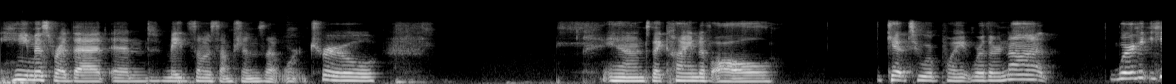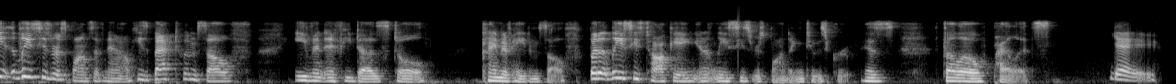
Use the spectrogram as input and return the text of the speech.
he misread that and made some assumptions that weren't true. And they kind of all get to a point where they're not where he, he at least he's responsive now. He's back to himself even if he does still kind of hate himself. But at least he's talking and at least he's responding to his crew his fellow pilots. Yay.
